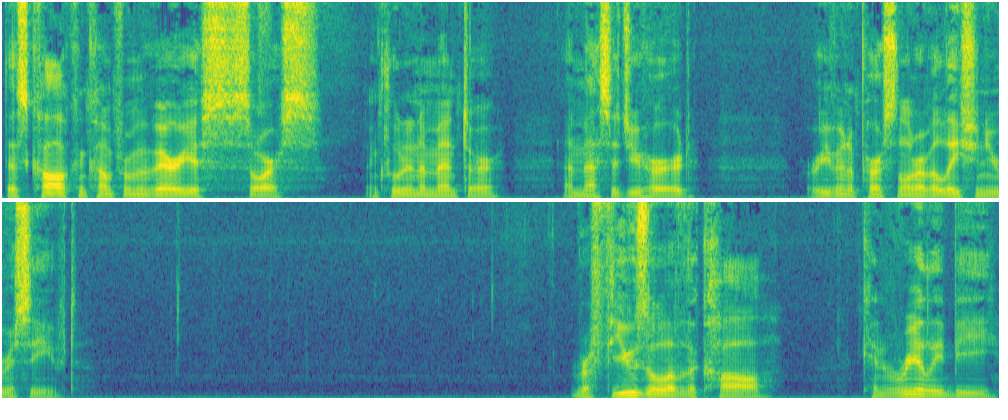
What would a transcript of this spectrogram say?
this call can come from a various source, including a mentor, a message you heard, or even a personal revelation you received. Refusal of the call can really be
